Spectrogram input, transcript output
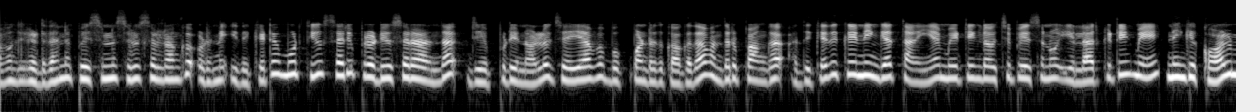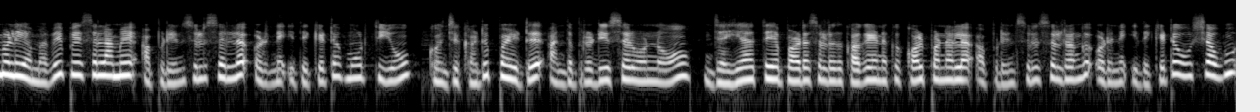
அவங்க கிட்ட தானே பேசணும்னு சொல்லி சொல்கிறாங்க உடனே இதை கேட்ட மூர்த்தியும் சரி ப்ரொடியூசராக இருந்தால் எப்படினாலும் ஜெயாவை புக் பண்ணுறதுக்காக தான் வந்திருப்பாங்க. அதுக்கு எதுக்கு நீங்கள் தனியாக மீட்டிங்கில் வச்சு பேசணும்? எல்லாருக்கிட்டையுமே நீங்கள் கால் மூலியமாவே பேசலாமே அப்படின்னு சொல்லி சொல்ல உடனே இதை கேட்ட மூர்த்தியும் கொஞ்சம் கடுப்பாயிட்டு அந்த ப்ரொடியூசர் ஒன்றும் ஜெயாத்தைய பாட சொல்றதுக்காக எனக்கு கால் பண்ணல அப்படின்னு சொல்லி சொல்றாங்க. உடனே இதை கேட்ட உஷாவும்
